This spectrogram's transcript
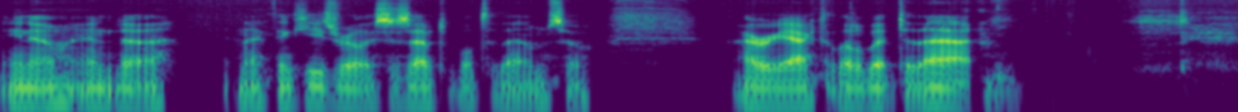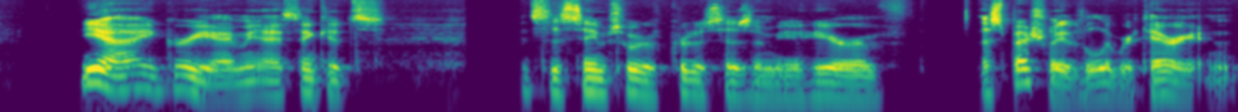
you know, and uh, and I think he's really susceptible to them. So I react a little bit to that. Yeah, I agree. I mean, I think it's it's the same sort of criticism you hear of, especially of the libertarian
